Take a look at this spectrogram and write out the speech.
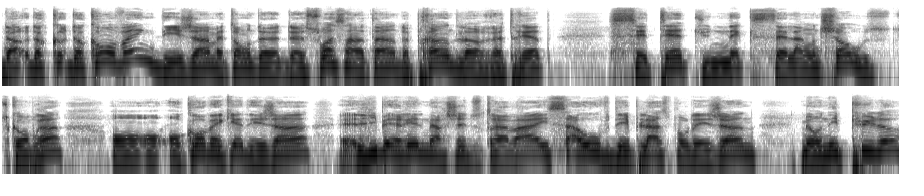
de, de, convaincre des gens, mettons, de, de 60 ans de prendre leur retraite, c'était une excellente chose. Tu comprends? On, on, convainquait des gens, euh, libérer le marché du travail, ça ouvre des places pour les jeunes, mais on n'est plus là.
